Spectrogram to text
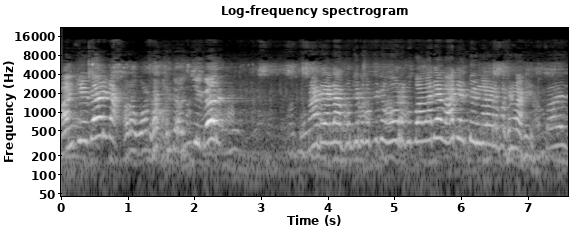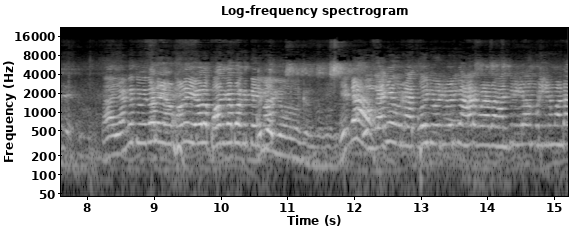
அஞ்சு பேருடா. அஞ்சு பேர். முன்னாடி எல்லாம் குடிச்சிட்டு குடிச்சிட்டு ஊருக்கு போகாதே வாட்டி எடுத்துங்க பசங்க நான் எங்க தூங்கினாலும் என் மனைவி எவ்வளவு பாதுகாப்பாக தெரியுமா? என்ன உங்க அடி ஒரு நான் போயிட்டு ஓடி வரைக்கும் ஆடக்கூடாத மந்திரிக்கலாம் முடிக்கணுமாண்டா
